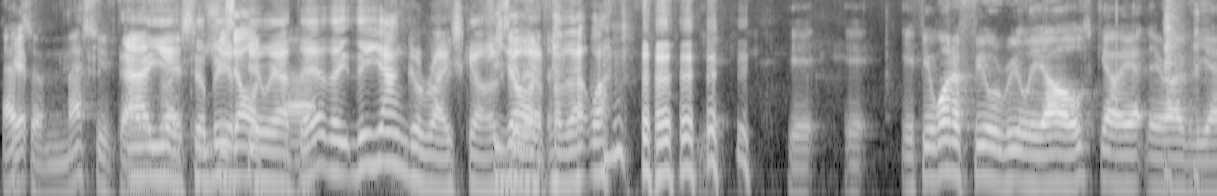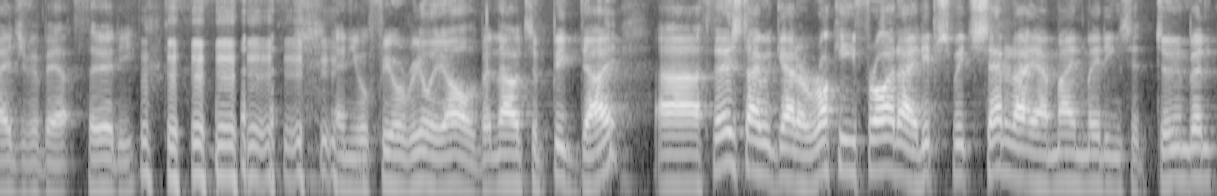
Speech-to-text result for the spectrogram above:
That's yep. a massive day. Uh, yes, there'll be She's a few on. out uh, there. The, the younger race guys get out for that one. yeah, yeah, yeah. if you want to feel really old, go out there over the age of about 30 and you'll feel really old. But no, it's a big day. Uh, Thursday we go to Rocky, Friday at Ipswich, Saturday our main meeting's at Doomben,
